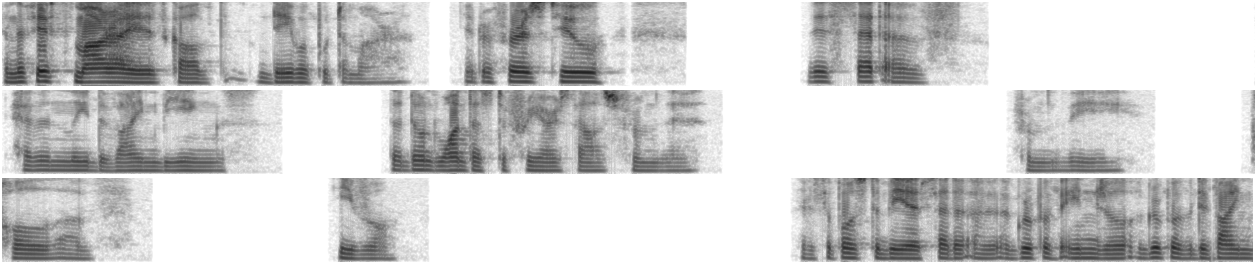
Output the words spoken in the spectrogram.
And the fifth Mara is called Devaputta Mara. It refers to this set of heavenly divine beings that don't want us to free ourselves from the from the pull of evil. There's supposed to be a set of, a, a group of angel, a group of divine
